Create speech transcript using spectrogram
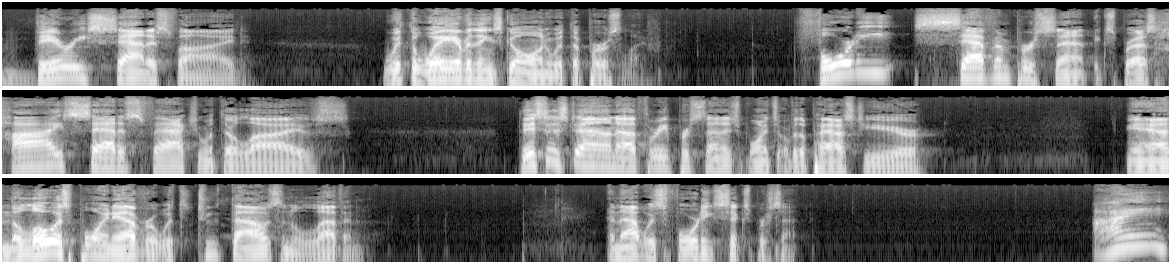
very satisfied with the way everything's going with their personal life. 47% express high satisfaction with their lives. This is down uh, three percentage points over the past year. And the lowest point ever was 2011 and that was 46%. I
